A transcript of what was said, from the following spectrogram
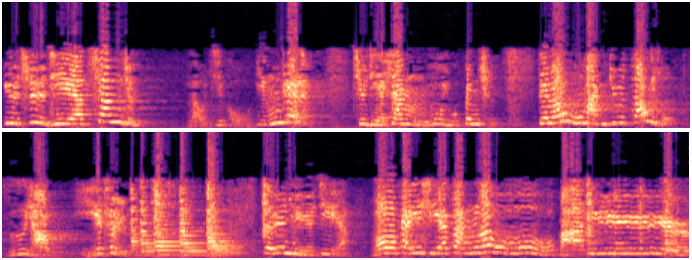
欲去见将军。老几个应该了，去见相无有本去，对老母满居早一托，只要一去。这女姐，我该先上楼八月，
